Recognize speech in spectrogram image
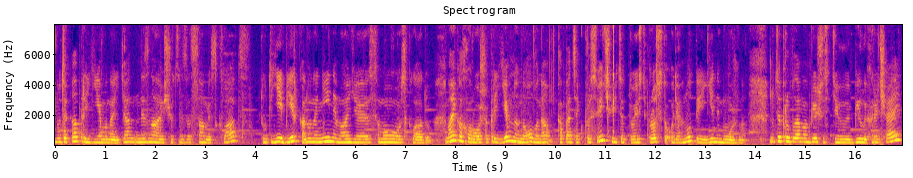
Ну, така приємна. Я не знаю, що це за саме склад. Тут є бірка, але на ній немає самого складу. Майка хороша, приємна, але вона капець як просвічується, тобто просто одягнути її не можна. Ну, Це проблема в більшості білих речей,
